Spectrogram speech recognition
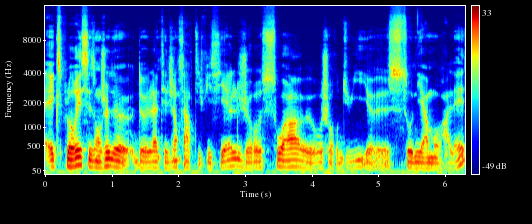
explorer ces enjeux de, de l'intelligence artificielle, je reçois aujourd'hui Sonia Morales.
